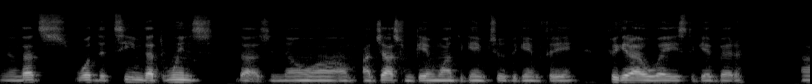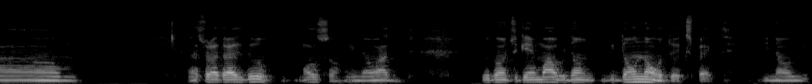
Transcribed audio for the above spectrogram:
you know that's what the team that wins does. You know, um, adjust from game one to game two to game three, figure out ways to get better. Um, that's what I try to do. Also, you know, I we're going to game one. We don't we don't know what to expect. You know, you,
